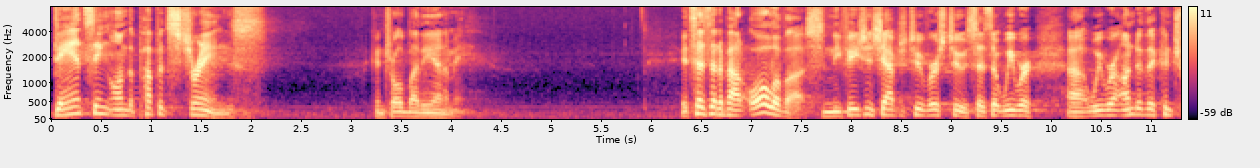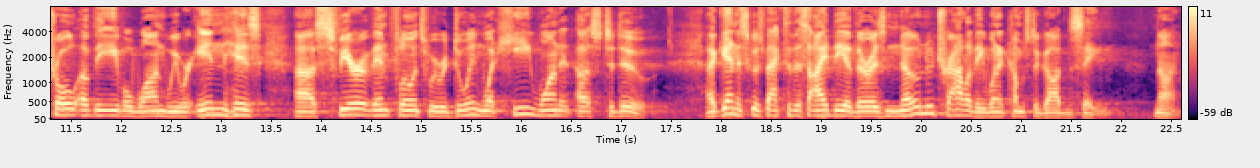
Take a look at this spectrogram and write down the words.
dancing on the puppet strings controlled by the enemy. It says that about all of us. In Ephesians chapter 2, verse 2, it says that we were, uh, we were under the control of the evil one. We were in his uh, sphere of influence. We were doing what he wanted us to do. Again, this goes back to this idea there is no neutrality when it comes to God and Satan. None.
